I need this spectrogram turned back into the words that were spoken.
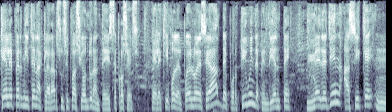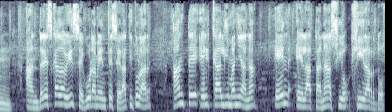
que le permiten aclarar su situación durante este proceso. El equipo del pueblo S.A. Deportivo Independiente Medellín, así que mm, Andrés Cadavid seguramente será titular ante el Cali mañana en el Atanasio Girardot.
